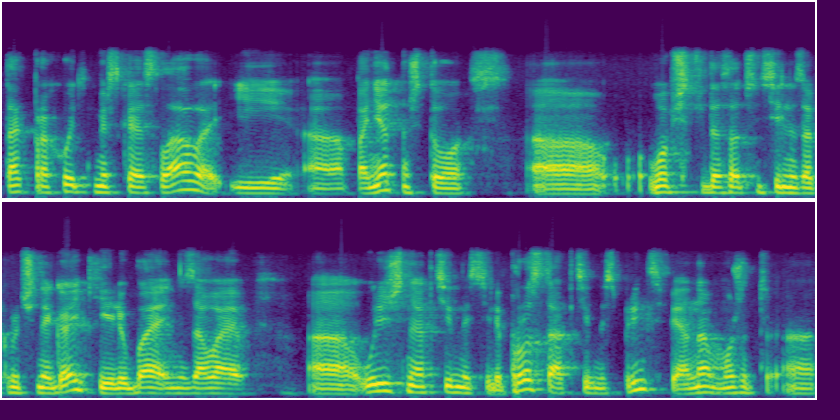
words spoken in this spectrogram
Так проходит мирская слава, и э, понятно, что э, в обществе достаточно сильно закрученные гайки, и любая низовая э, уличная активность или просто активность, в принципе, она может э,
